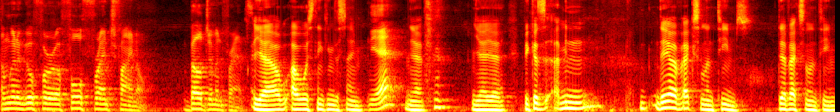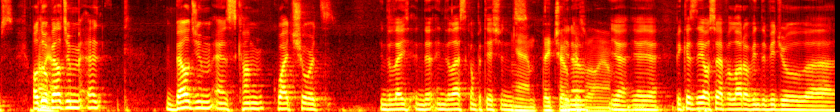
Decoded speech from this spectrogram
I'm gonna go for a full French final, Belgium and France. Yeah. I, I was thinking the same. Yeah. Yeah. yeah. Yeah. Because I mean, they have excellent teams. They have excellent teams. Although yeah. Belgium, uh, Belgium has come quite short in the late in the in the last competitions. Yeah, they choke know, as well. Yeah. Yeah, yeah, yeah. Because they also have a lot of individual uh,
